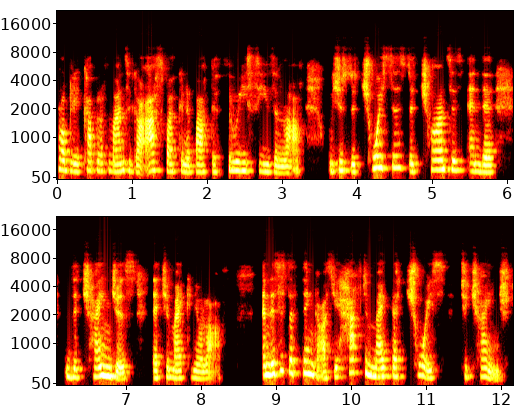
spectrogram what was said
probably a couple of months ago, I've spoken about the three season life, which is the choices, the chances, and the, the changes that you make in your life. And this is the thing, guys, you have to make that choice to change.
